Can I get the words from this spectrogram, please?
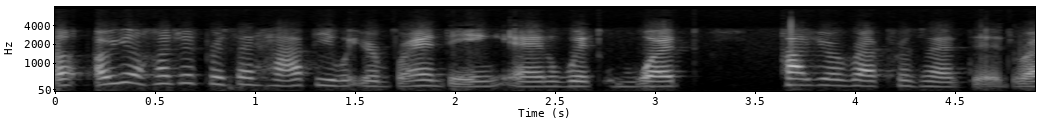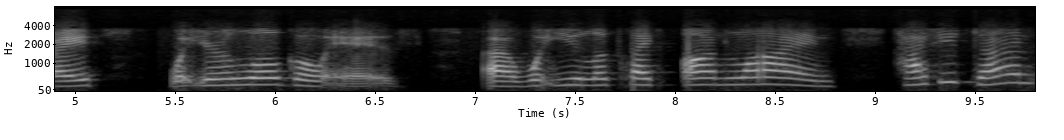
are you 100% happy with your branding and with what how you're represented, right? What your logo is, uh, what you look like online. Have you done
